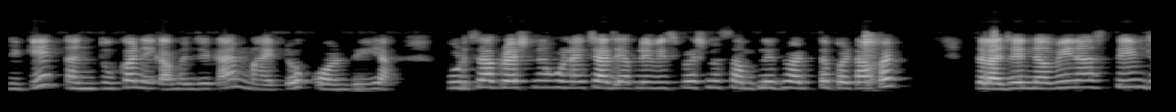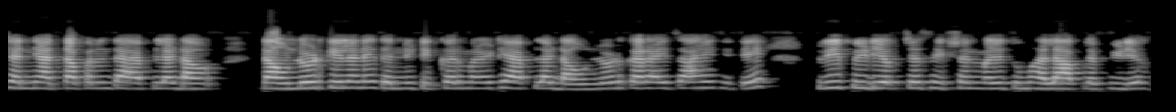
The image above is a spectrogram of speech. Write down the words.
ठीक आहे? तंतुकणिका म्हणजे काय? मायटोकॉन्ड्रिया पुढचा प्रश्न होण्याच्या आधी आपले वीस प्रश्न संपलेच वाटतं पटापट? चला जे नवीन असतील ज्यांनी आतापर्यंत ऍपला डाउनलोड केलं नाही त्यांनी टिक्कर मराठी ऍपला डाउनलोड करायचं आहे तिथे. फ्री पीडीएफच्या सेक्शनमध्ये तुम्हाला आपल्या पीडीएफ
